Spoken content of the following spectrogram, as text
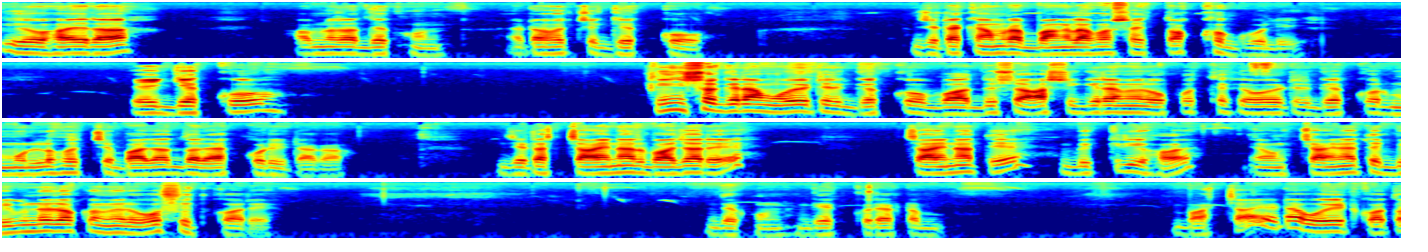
প্রিয় ভাইরা, আপনারা দেখুন, এটা হচ্ছে গেক্কো, যেটাকে আমরা বাংলা ভাষায় তক্ষক বলি। এই গেক্কো তিনশো গ্রাম ওয়েটের গেক্কো বা দুশো আশি গ্রামের ওপর থেকে ওয়েটের গেক্কোর মূল্য হচ্ছে বাজার দর এক কোটি টাকা, যেটা চায়নার বাজারে চায়নাতে বিক্রি হয় এবং চায়নাতে বিভিন্ন রকমের ওষুধ করে। দেখুন, গেক্কোর একটা বাচ্চা, এটা ওয়েট কত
